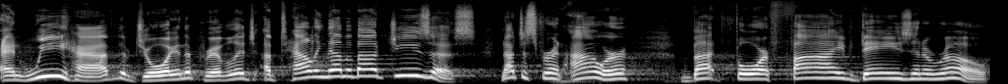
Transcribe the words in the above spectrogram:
and we have the joy and the privilege of telling them about Jesus, not just for an hour, but for five days in a row.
